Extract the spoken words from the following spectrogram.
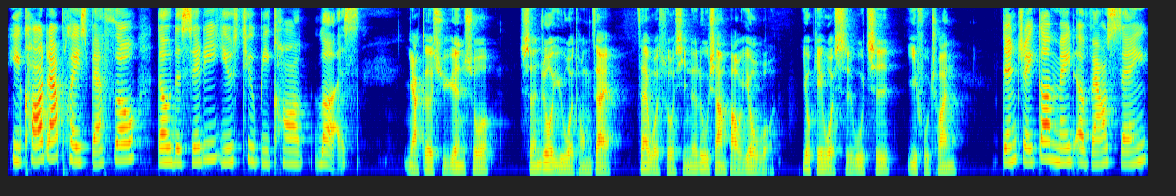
He called that place Bethel, though the city used to be called Luz. 雅各许愿说：“神若与我同在，在我所行的路上保佑我，又给我食物吃， ”衣服穿。” Then Jacob made a vow, saying,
